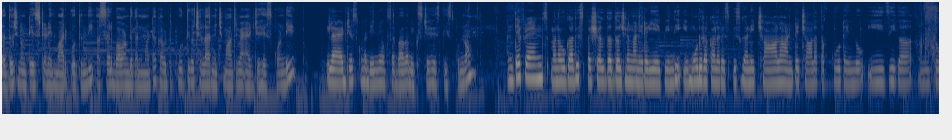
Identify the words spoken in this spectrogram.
దద్దోజనం టేస్ట్ అనేది మారిపోతుంది. అస్సలు బాగుండదు అనమాట కాబట్టి పూర్తిగా చల్లారనిచ్చి మాత్రమే యాడ్ చేసేసుకోండి. ఇలా యాడ్ చేసుకున్న దీన్ని ఒకసారి బాగా మిక్స్ చేసేసి తీసుకున్నాం అంతే ఫ్రెండ్స్ మన ఉగాది స్పెషల్ దద్దోజనం కానీ రెడీ అయిపోయింది. ఈ మూడు రకాల రెసిపీస్ కానీ చాలా అంటే చాలా తక్కువ టైంలో ఈజీగా ఎంతో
